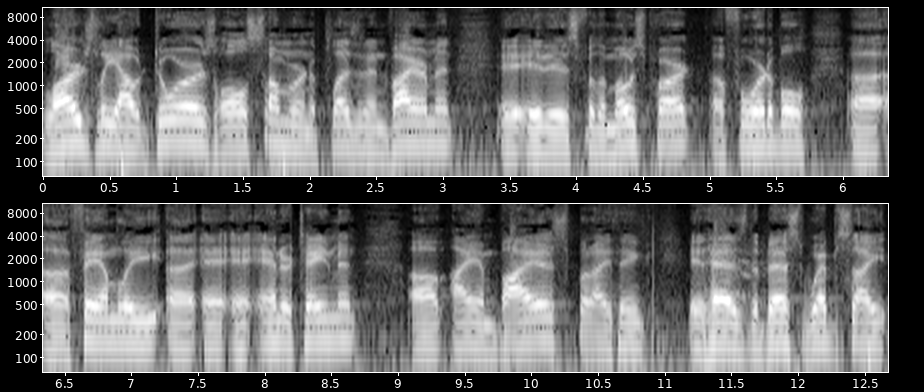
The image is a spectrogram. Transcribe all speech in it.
largely outdoors, all summer in a pleasant environment. it is, for the most part, affordable uh, uh, family a- entertainment. Uh, I am biased, but I think it has the best website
